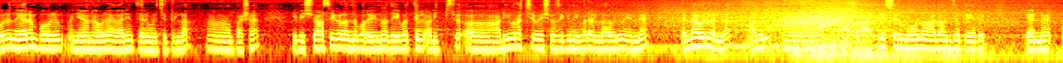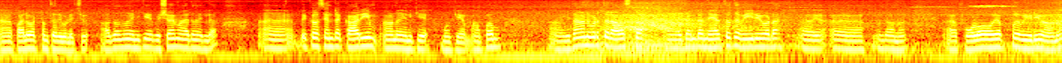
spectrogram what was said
ഒരു നേരം പോലും ഞാൻ അവരെ ആരെയും തെറി വിളിച്ചിട്ടില്ല. പക്ഷേ ഈ വിശ്വാസികൾ എന്ന് പറയുന്ന ദൈവത്തിൽ അടിച്ചു അടിയുറച്ച് വിശ്വസിക്കുന്ന ഇവരെല്ലാവരും എന്നെ എല്ലാവരും അല്ല അതിൽ അറ്റ്ലീസ്റ്റ് ഒരു മൂന്നോ നാലോ അഞ്ചോ പേര് എന്നെ പലവട്ടം തെറി വിളിച്ചു. അതൊന്നും എനിക്ക് വിഷയമായിരുന്നില്ല. ബിക്കോസ് എന്റെ കാര്യം ആണ് എനിക്ക് മുഖ്യം. അപ്പം ഇതാണ് ഇവിടുത്തെ ഒരവസ്ഥ ഇതെന്റെ നേരത്തെ വീഡിയോയുടെ എന്താണ് ഫോളോ അപ്പ് വീഡിയോ ആണ്.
